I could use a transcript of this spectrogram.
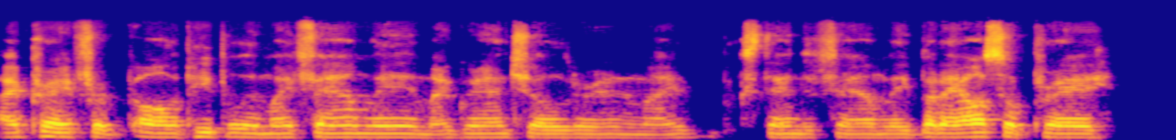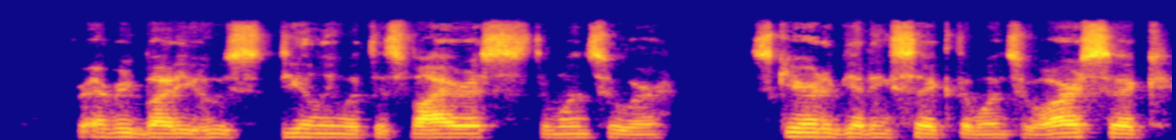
I pray for all the people in my family and my grandchildren and my extended family, but I also pray for everybody who's dealing with this virus, the ones who are scared of getting sick, the ones who are sick,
